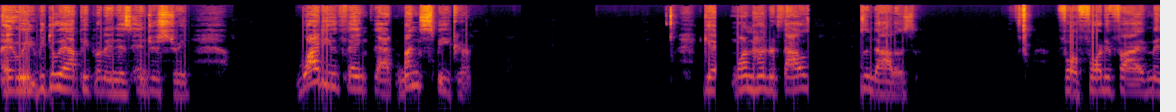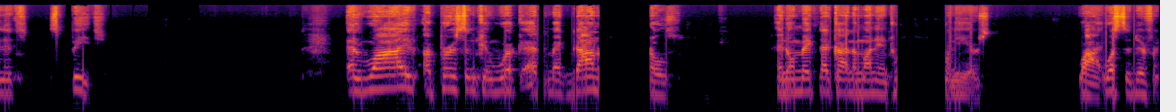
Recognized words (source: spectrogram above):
And we, we do have people in this industry. Why do you think that one speaker get one hundred thousand dollars for a forty-five minutes speech? And why a person can work at McDonald's and don't make that kind of money in 20 years. Why? What's the difference?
